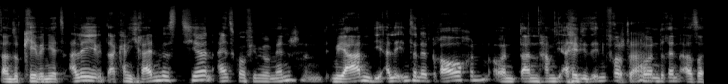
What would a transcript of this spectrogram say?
dann so, okay, wenn jetzt alle, da kann ich rein investieren, 1,4 Millionen Menschen, Milliarden, die alle Internet brauchen und dann haben die alle diese Infrastrukturen Total. drin. Also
